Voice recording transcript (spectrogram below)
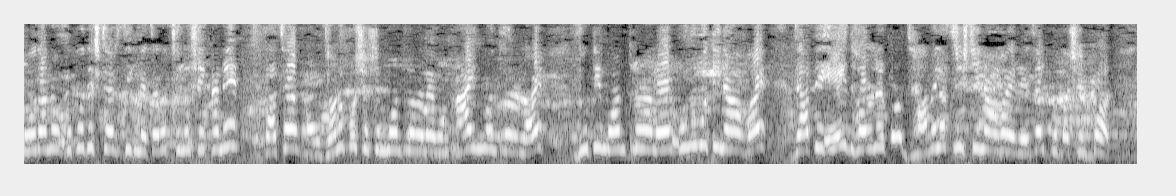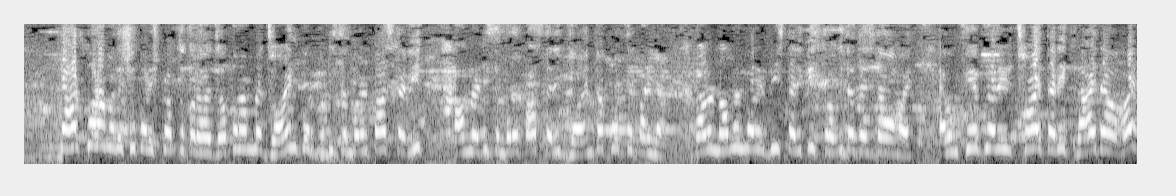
প্রধান উপদেষ্টার সিগনেচারও ছিল সেখানে। তাছাড়া জনপ্রশাসন মন্ত্রণালয় এবং আইন মন্ত্রণালয় দুটি মন্ত্রণালয়ের অনুমতি নেওয়া হয় যাতে এই ধরনের কোনো ঝামেলা সৃষ্টি না হয় রেজাল্ট প্রকাশের পর। তারপর আমাদের সুপারিশ প্রাপ্ত করা হয়। যখন আমরা জয়েন করব ডিসেম্বরের পাঁচ তারিখ, আমরা ডিসেম্বরের পাঁচ তারিখ জয়েনটা করতে পারি না। কারণ নভেম্বরের বিশ তারিখে স্থগিতাদেশ দেওয়া হয় এবং ফেব্রুয়ারির ছয় তারিখ রায় দেওয়া হয়,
